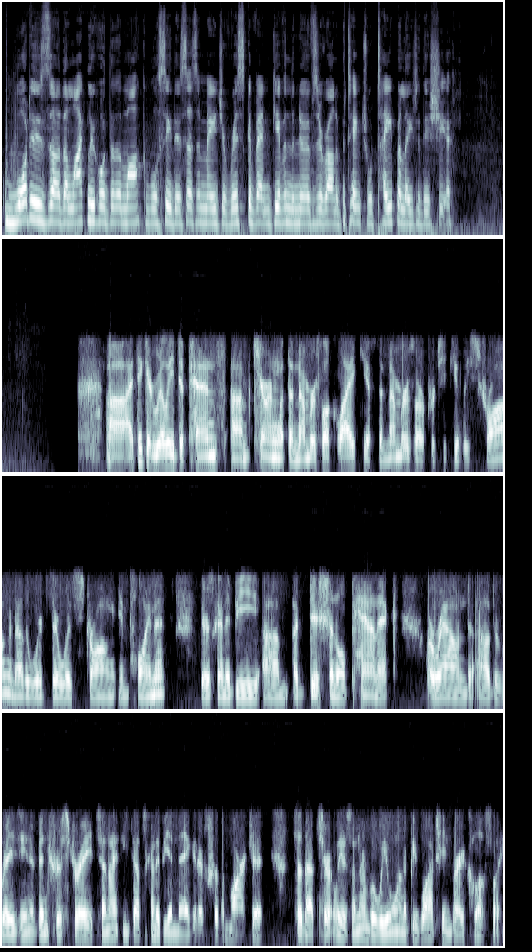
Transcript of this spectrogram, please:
What is uh, the likelihood that the market will see this as a major risk event, given the nerves around a potential taper later this year? Uh, I think it really depends, um, Karen, what the numbers look like. If the numbers are particularly strong, in other words, there was strong employment, there's going to be um, additional panic around uh, the raising of interest rates, and I think that's going to be a negative for the market. So that certainly is a number we want to be watching very closely.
